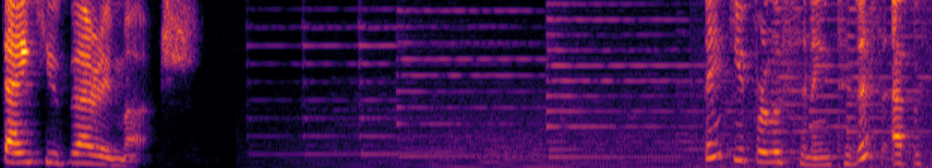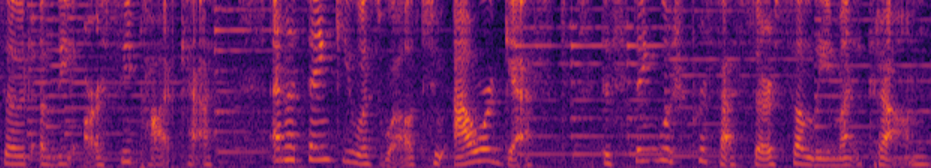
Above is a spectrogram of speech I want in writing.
Thank you very much. Thank you for listening to this episode of the ARCE Podcast, and a thank you as well to our guest, Distinguished Professor Salima Ikram.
